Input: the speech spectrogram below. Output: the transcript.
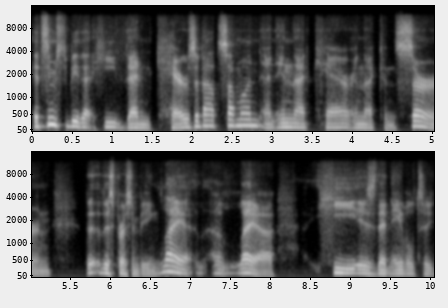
It seems to be that he then cares about someone, and in that care, in that concern, th- this person being Leia, uh, Leia, he is then able to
